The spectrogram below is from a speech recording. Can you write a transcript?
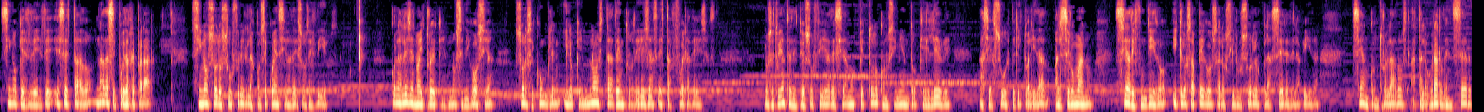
sino que desde ese estado nada se puede reparar, sino solo sufrir las consecuencias de esos desvíos. Con las leyes no hay trueque, no se negocia, solo se cumplen y lo que no está dentro de ellas está fuera de ellas. Los estudiantes de teosofía deseamos que todo conocimiento que eleve hacia su espiritualidad al ser humano sea difundido y que los apegos a los ilusorios placeres de la vida sean controlados hasta lograr vencer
